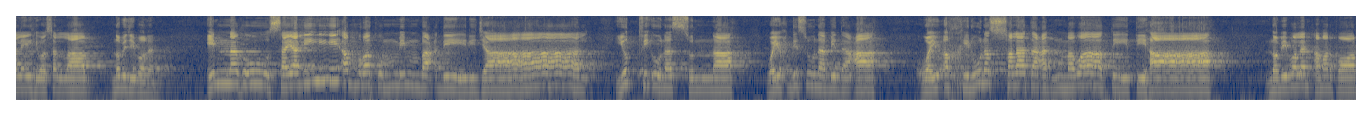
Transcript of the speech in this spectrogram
আলহি ওসাল্লাম নবীজি বলেন ইন্নাহু সায়ালি আমরাকুম মিন বাদি রিজাল ইউতফিউনা সুন্নাহ ওয়া ইউহদিসুনা বিদআহ ওয়া ইউআখিরুনা আস-সালাতা আন মাওয়াকিতিহা। নবী বলেন, আমার পর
